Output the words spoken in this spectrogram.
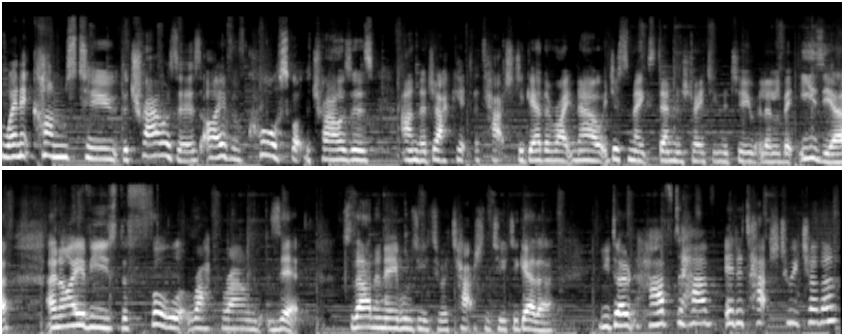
When it comes to the trousers, I've of course got the trousers and the jacket attached together right now. It just makes demonstrating the two a little bit easier. And I have used the full wraparound zip. So that enables you to attach the two together. You don't have to have it attached to each other.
